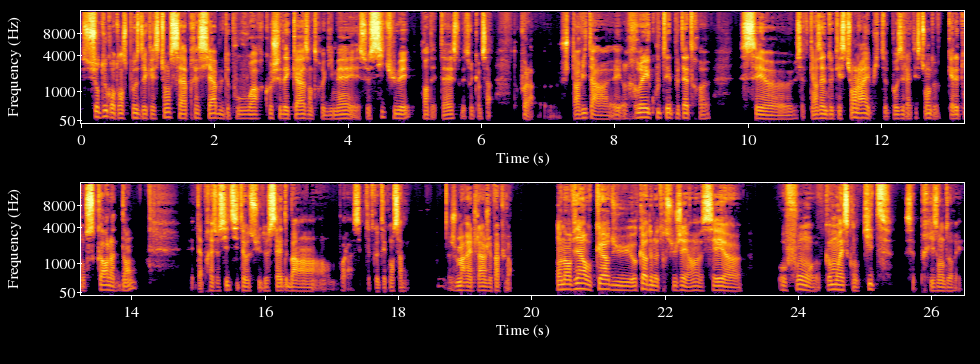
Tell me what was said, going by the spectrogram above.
surtout quand on se pose des questions, c'est appréciable de pouvoir cocher des cases, entre guillemets, et se situer dans des tests ou des trucs comme ça. Donc voilà, je t'invite à réécouter peut-être euh, euh, cette quinzaine de questions-là, et puis te poser la question de quel est ton score là-dedans. Et d'après ce site, si tu es au-dessus de 7, ben voilà, c'est peut-être que tu es concerné. Je m'arrête là, je vais pas plus loin. On en vient au cœur du au cœur de notre sujet. Hein. C'est euh, au fond comment est-ce qu'on quitte cette prison dorée?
